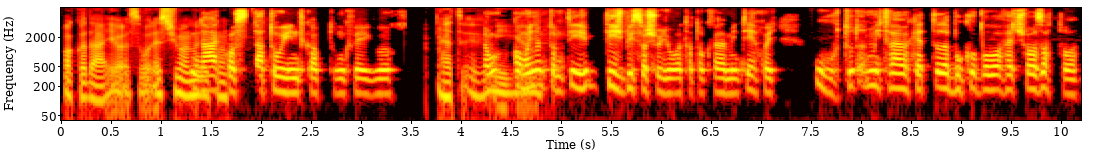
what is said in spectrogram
akadályjal. Szóval ez simán meg. Nákos tatooine kaptunk végül. Hát, Am, igen. Amúgy nem tudom, ti, ti is biztos hogy voltatok vele, mint én, hogy ú, tudod, mit várok ettől a Bukó Boba Fett sorozattól?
